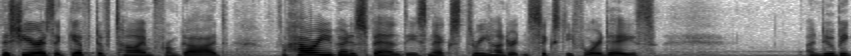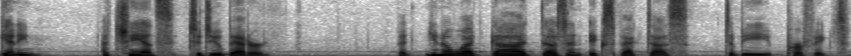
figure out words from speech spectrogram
This year is a gift of time from God. So, how are you going to spend these next 364 days? A new beginning, a chance to do better. But you know what? God doesn't expect us to be perfect.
